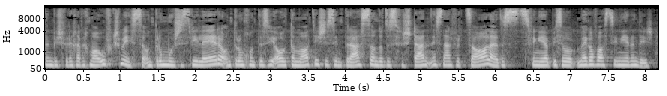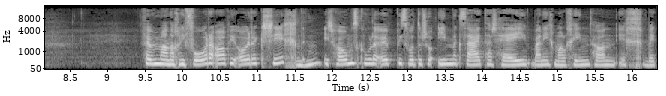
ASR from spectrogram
dann bist du vielleicht einfach mal aufgeschmissen. Und darum musst du es wie lernen und darum kommt das wie automatisch das Interesse und auch das Verständnis für Zahlen. Das, das finde ich etwas, was mega faszinierend ist. Fangen wir mal noch ein bisschen vorne an bei eurer Geschichte. Mhm. Ist Homeschoolen etwas, wo du schon immer gesagt hast, hey, wenn ich mal ein Kind habe, ich will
